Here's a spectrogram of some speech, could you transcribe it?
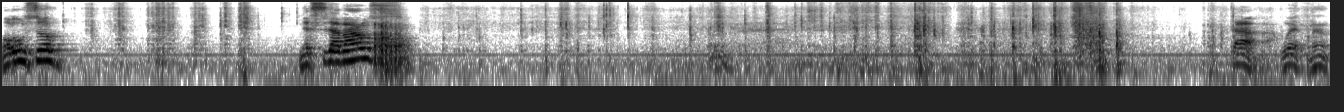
On roule ça. Merci d'avance. Tabarouette, man.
